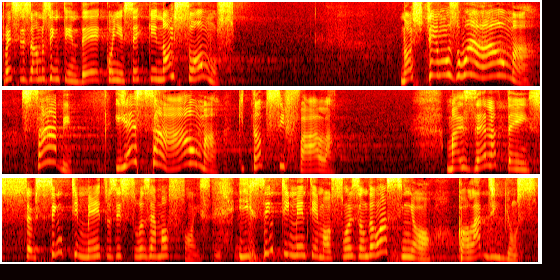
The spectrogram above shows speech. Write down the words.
precisamos entender, conhecer quem nós somos. Nós temos uma alma, sabe? E essa alma que tanto se fala, mas ela tem seus sentimentos e suas emoções. Isso. E sentimento e emoções andam assim, ó, coladinhos.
